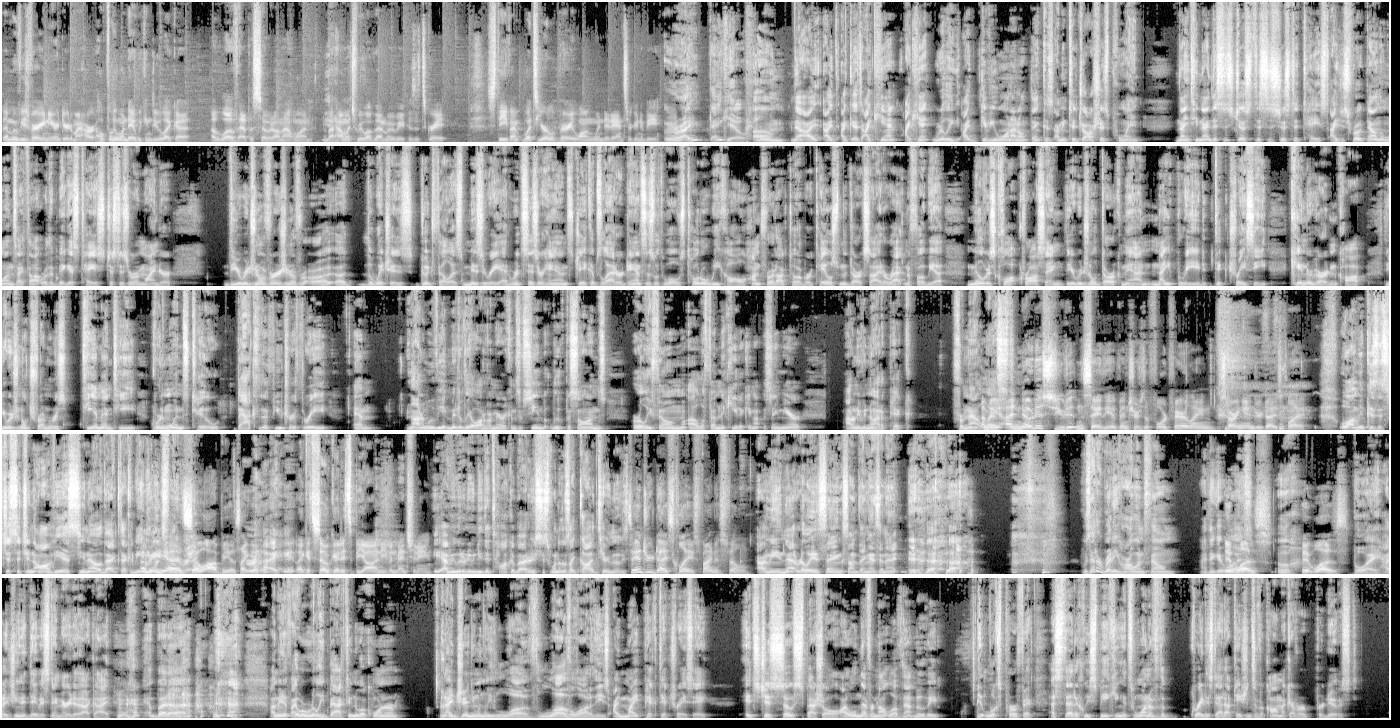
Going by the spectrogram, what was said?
that movie's very near and dear to my heart. Hopefully, one day we can do like a, a love episode on that one about how much we love that movie because it's great. Steve, I'm, what's your very long-winded answer going to be? Right. Thank you. Um. No, I, I, I guess I can't. I can't really. I give you one. I don't think because I mean to Josh's point. 1990 this is just this is just a taste i just wrote down the ones i thought were the biggest taste just as a reminder the original version of uh, uh, The Witches, Goodfellas, Misery, Edward Scissorhands, Jacob's Ladder, Dances with Wolves, Total Recall, Hunt for Red October, Tales from the Dark Side, Arachnophobia, Miller's Crossing, the original Darkman, Nightbreed, Dick Tracy, Kindergarten Cop, the original Tremors, TMNT, Gremlins 2, Back to the Future 3, and not a movie admittedly a lot of Americans have seen, but Luc Besson's early film, uh, La Femme Nikita, came out the same year. I don't even know how to pick from that I mean, list. I noticed you didn't say The Adventures of Ford Fairlane starring Andrew Dice Clay. well, I mean, because it's just such an obvious, you know, that that could be I anyone's mean, yeah, favorite. it's so obvious. I get it. right. It, like it's so good, it's beyond even mentioning. yeah, I mean, we don't even need to talk about it. It's just one of those like god tier movies. It's Andrew Dice Clay's finest film. I mean, that really is saying something, isn't it? was that a Renny Harlin film? I think it was. It was. It was. boy, how did Geena Davis stay married to that guy? but uh I mean, if I were really backed into a corner, and I genuinely love, love a lot of these, I might pick Dick Tracy. It's just so special. I will never not love that movie. It looks perfect. Aesthetically speaking, it's one of the greatest adaptations of a comic ever produced.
